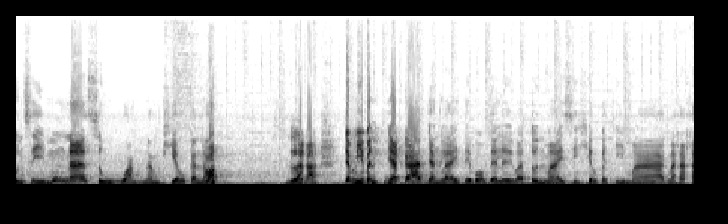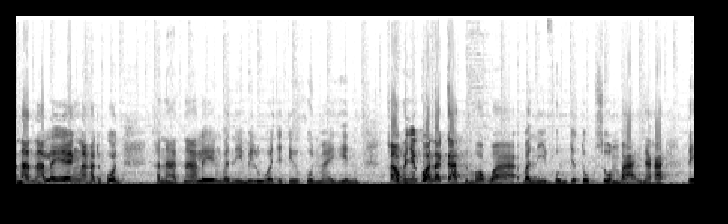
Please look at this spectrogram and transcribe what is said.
304 มุ่งหน้าสู่วังน้ำเขียวกันเนาะแล้วค่ะจะมีบรรยากาศอย่างไรแต่บอกได้เลยว่าต้นไม้สีเขียวกระจีมากนะคะ ขนาดหน้าแรงนะคะ ทุกคน ขนาดหน้าแรงวันนี้ไม่รู้ว่าจะเจอฝนไหมเห็นข่าวพยากรณ์อากาศเพิ่นบอกว่าวันนี้ฝนจะตกช่วงบ่ายนะคะ แต่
